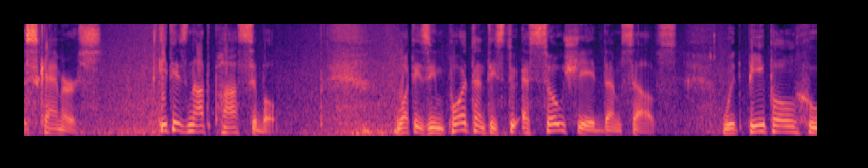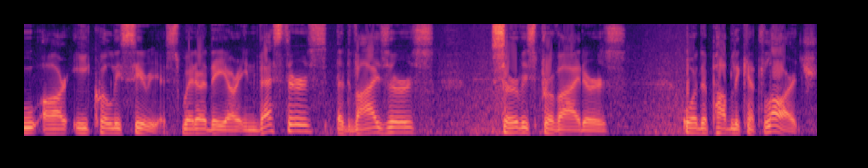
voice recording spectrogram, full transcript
scammers. It is not possible. What is important is to associate themselves with people who are equally serious, whether they are investors, advisors, service providers, or the public at large.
